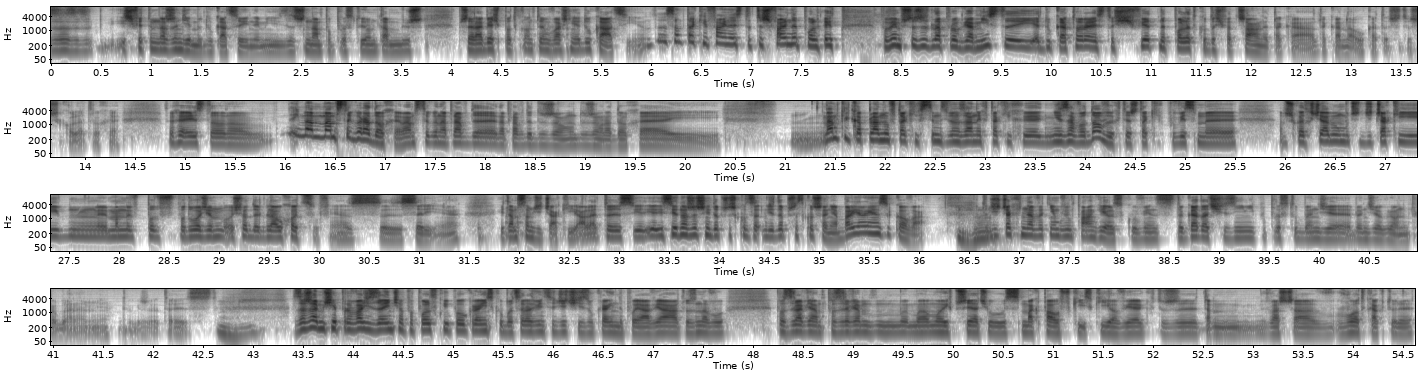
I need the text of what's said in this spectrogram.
jest świetnym narzędziem edukacyjnym i zaczynam po prostu ją tam już przerabiać pod kątem właśnie edukacji. No to są takie fajne, jest to też fajne pole, powiem szczerze, dla programisty i edukatora jest to świetne poletko doświadczalne, taka, taka nauka też, też w szkole trochę. Trochę jest to, no, i mam, mam z tego radochę, mam z tego naprawdę, naprawdę dużą, dużą radochę i Mam kilka planów takich z tym związanych, takich e, niezawodowych, też takich powiedzmy, na przykład chciałbym uczyć dzieciaki, mm, mamy w, pod, w Podłodzie ośrodek dla uchodźców nie, z, z, Syrii, nie? i tam są dzieciaki, ale to jest, jest jedna rzecz nie do, nie do przeskoczenia, bariera językowa. Mhm. To dzieciaki nawet nie mówią po angielsku, więc dogadać się z nimi po prostu będzie, będzie ogromnym problemem. Nie? Także to jest... Mhm. Zdarza mi się prowadzić zajęcia po polsku i po ukraińsku, bo coraz więcej dzieci z Ukrainy pojawia, a tu znowu pozdrawiam, pozdrawiam moich przyjaciół z W, w Kijowie, którzy tam, zwłaszcza Włodka, który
